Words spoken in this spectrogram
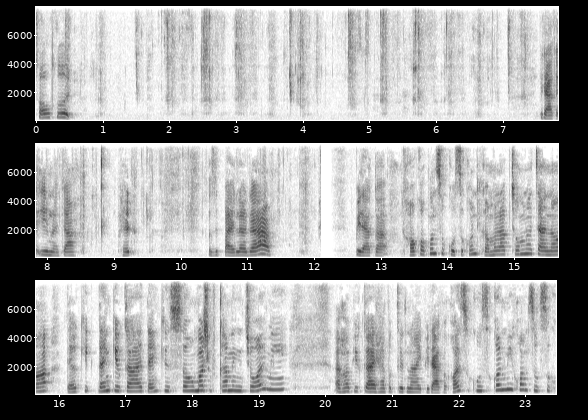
so good พี่ดาก็อิ่มแล้วจ้าเพชรก็จะไปแล้วด้าพี่ดาก็ขอขอบคุณสุขุสุขคนที่เข้ามารับชมนะจ๊ะเนาะ thank you thank you guys thank you so much for coming join me I hope you guys have a good night พี่ดาก็ขอสุขสุขคนมีความสุขสุข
